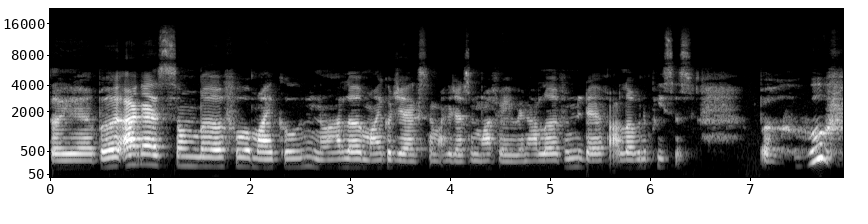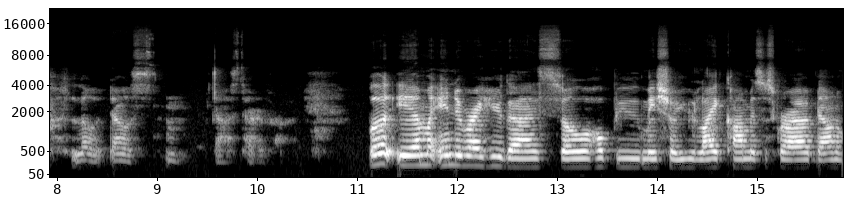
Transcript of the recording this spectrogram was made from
So yeah, but I got some love for Michael. You know, I love Michael Jackson. Michael Jackson my favorite. And I love him to death. I love him to pieces. But whew, Lord, that was mm, that was terrifying. But yeah, I'm gonna end it right here, guys. So I hope you make sure you like, comment, subscribe down.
